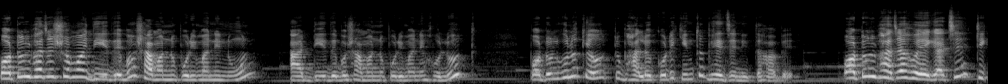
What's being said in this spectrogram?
পটল ভাজার সময় দিয়ে দেব সামান্য পরিমাণে নুন। আর দিয়ে দেব সামান্য পরিমাণে হলুদ। পটলগুলোকেও একটু ভালো করে কিন্তু ভেজে নিতে হবে। পটল ভাজা হয়ে গেছে, ঠিক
